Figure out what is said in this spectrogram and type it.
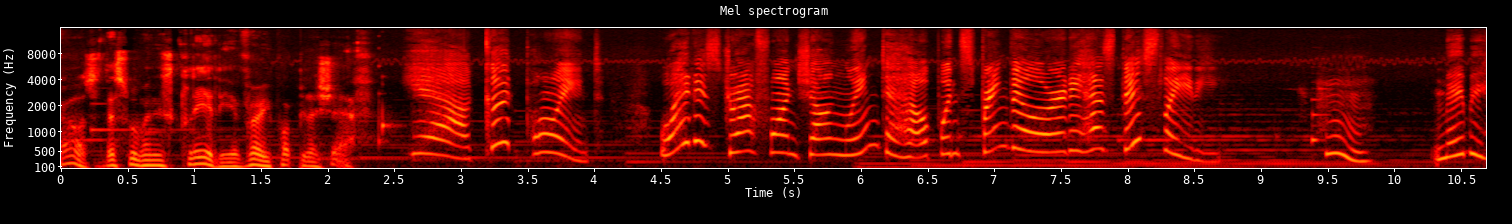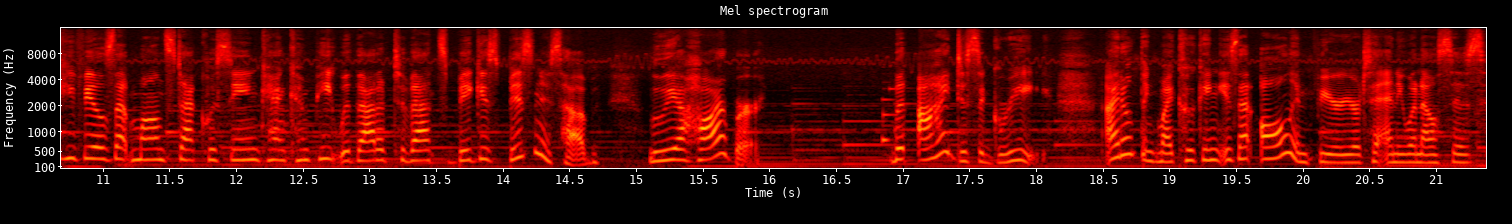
Oh, so this woman is clearly a very popular chef. Yeah, good point. Why does Draff want Xiangling to help when Springvale already has this lady? Hmm. Maybe he feels that Mondstadt cuisine can't compete with that of Teyvat's biggest business hub, Liyue Harbor. But I disagree. I don't think my cooking is at all inferior to anyone else's.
